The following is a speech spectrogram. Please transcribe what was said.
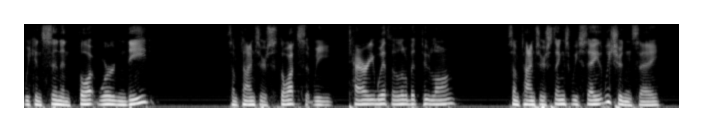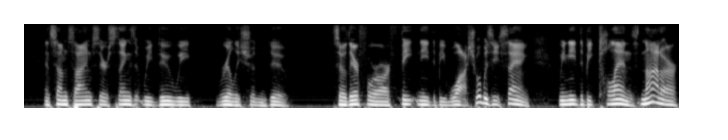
we can sin in thought, word, and deed. Sometimes there's thoughts that we tarry with a little bit too long. Sometimes there's things we say that we shouldn't say. And sometimes there's things that we do we really shouldn't do. So therefore, our feet need to be washed. What was he saying? We need to be cleansed, not our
